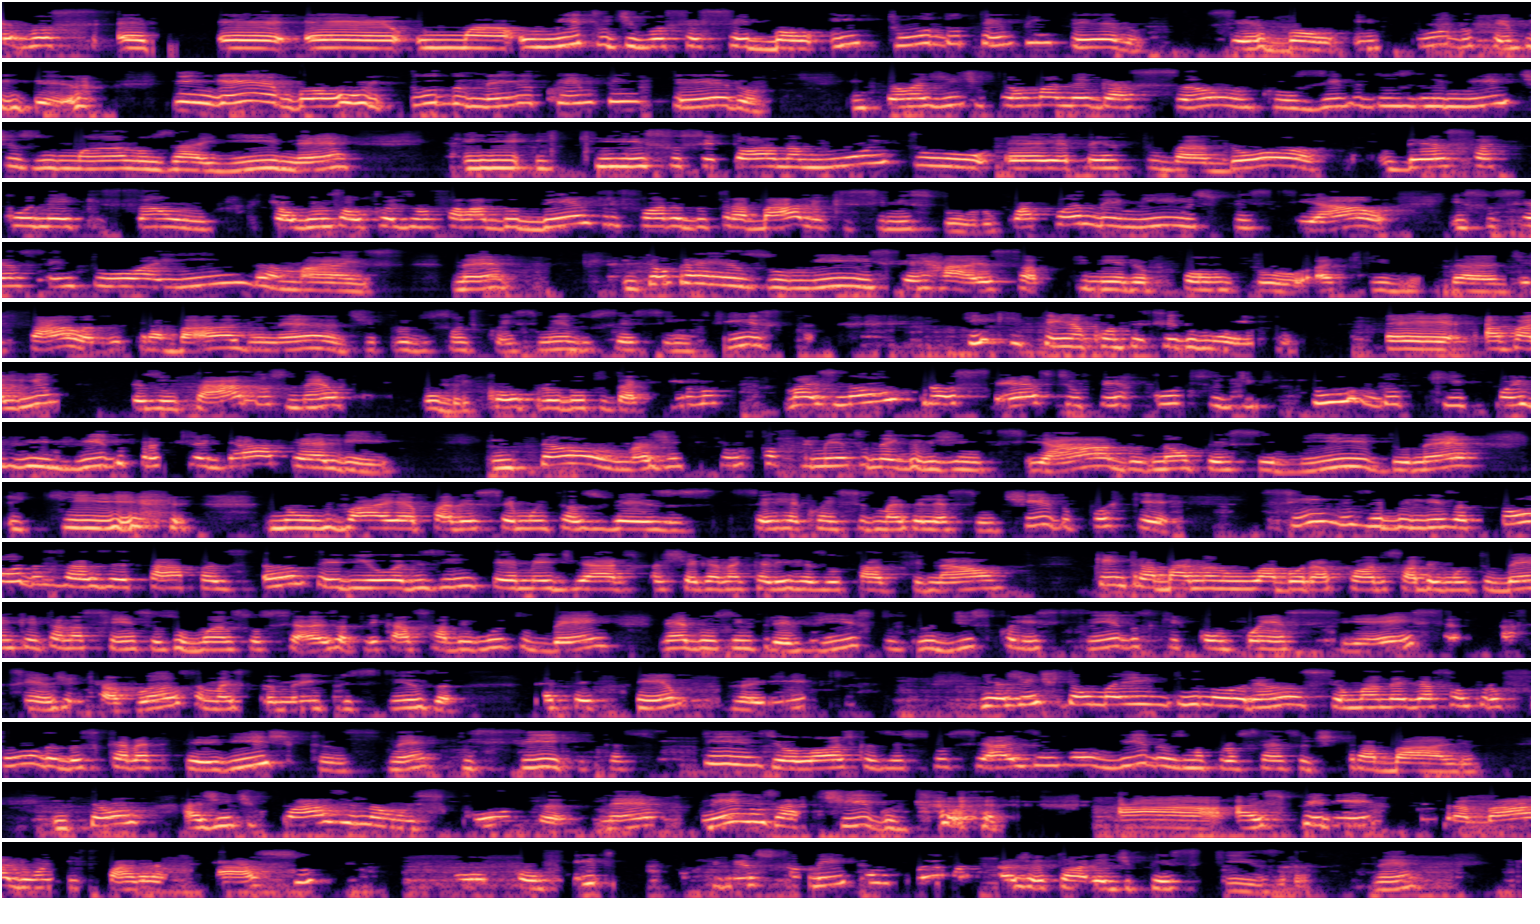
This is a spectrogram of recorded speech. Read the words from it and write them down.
É, você, é é, é uma, um mito de você ser bom em tudo o tempo inteiro. Ser bom em tudo o tempo inteiro. Ninguém é bom em tudo nem o tempo inteiro. Então a gente tem uma negação, inclusive, dos limites humanos aí, né? E, e que isso se torna muito é, perturbador dessa conexão que alguns autores vão falar do dentro e fora do trabalho que se misturam. Com a pandemia em especial, isso se acentuou ainda mais, né? Então, para resumir, encerrar esse primeiro ponto aqui da, de fala do trabalho, né, de produção de conhecimento, ser cientista, o que, que tem acontecido muito? É, avaliam resultados, né, publicou o produto daquilo, mas não o processo o percurso de tudo que foi vivido para chegar até ali. Então, a gente tem um sofrimento negligenciado, não percebido, né? E que não vai aparecer muitas vezes ser reconhecido, mas ele é sentido, porque se invisibiliza todas as etapas anteriores e intermediárias para chegar naquele resultado final. Quem trabalha no laboratório sabe muito bem, quem está nas ciências humanas sociais aplicadas sabe muito bem né, dos imprevistos, dos desconhecidos que compõem a ciência. Assim a gente avança, mas também precisa né, ter tempo para isso. E a gente tem uma ignorância, uma negação profunda das características né, psíquicas, fisiológicas e sociais envolvidas no processo de trabalho. Então, a gente quase não escuta, né, nem nos artigos, a, a experiência de trabalho, onde os fracasso, os conflitos, os conflitos também compõem uma trajetória de pesquisa, né?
